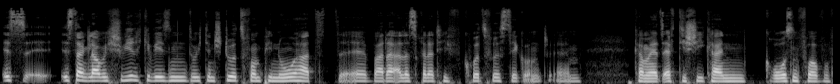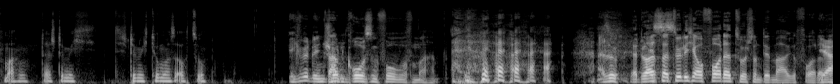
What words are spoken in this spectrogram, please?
ist, ist dann, glaube ich, schwierig gewesen. Durch den Sturz von Pinot hat, äh, war da alles relativ kurzfristig und ähm, kann man jetzt FDG keinen großen Vorwurf machen. Da stimme ich, stimme ich Thomas auch zu. Ich würde Ihnen schon einen großen Vorwurf machen. also, Ja, du hast natürlich auch vor der Tour schon Demar gefordert. Ja,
